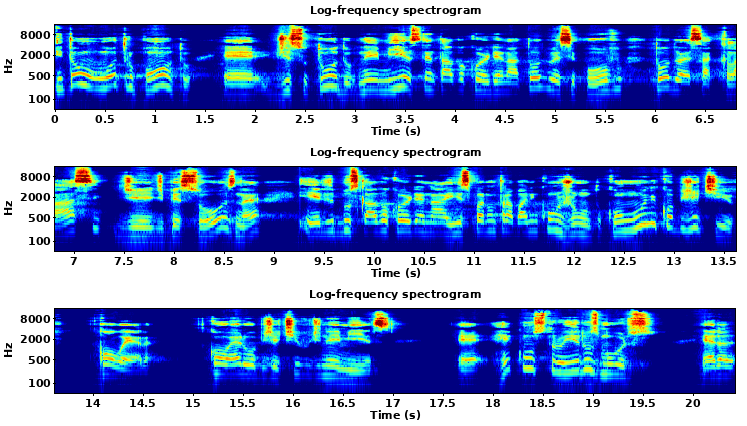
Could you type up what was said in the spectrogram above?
Então, um outro ponto é, disso tudo, Neemias tentava coordenar todo esse povo, toda essa classe de, de pessoas, né? Ele buscava coordenar isso para um trabalho em conjunto, com um único objetivo. Qual era? Qual era o objetivo de Neemias? É reconstruir os muros. Era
